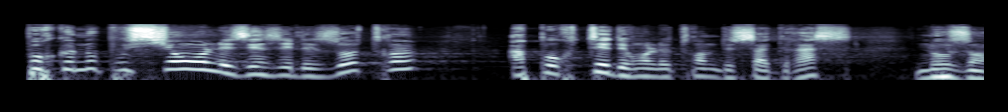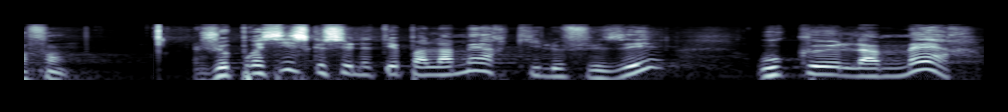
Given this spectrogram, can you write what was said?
pour que nous puissions, les uns et les autres, apporter devant le trône de sa grâce nos enfants. Je précise que ce n'était pas la mère qui le faisait, ou que la mère,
